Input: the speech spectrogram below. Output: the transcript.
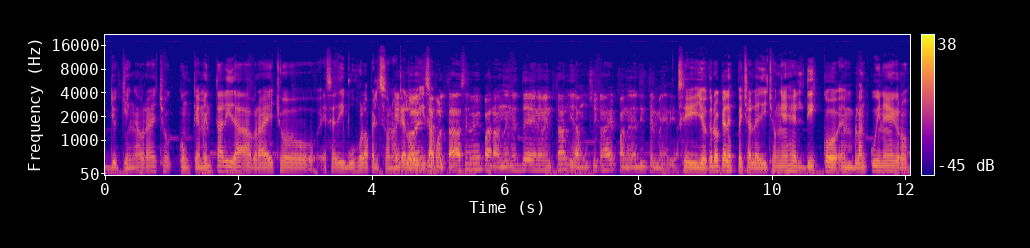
yo, ¿Quién habrá hecho, con qué mentalidad habrá hecho ese dibujo la persona que lo es- hizo? la portada se ve para nenes de elemental y la música es para nenes de intermedia. Sí, yo creo que el Special Edition es el disco en blanco y negro,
